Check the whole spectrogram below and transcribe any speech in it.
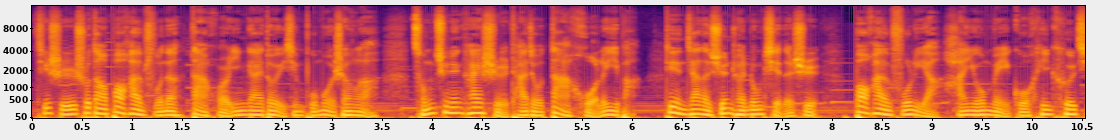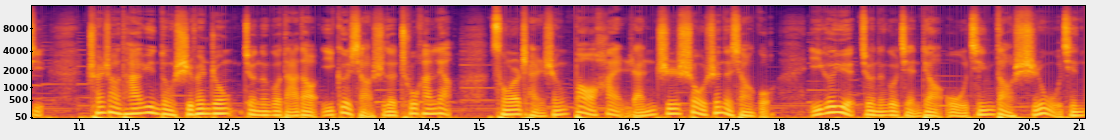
其实说到暴汗服呢，大伙儿应该都已经不陌生了。从去年开始，它就大火了一把。店家的宣传中写的是。暴汗服里啊含有美国黑科技，穿上它运动十分钟就能够达到一个小时的出汗量，从而产生暴汗燃脂瘦身的效果，一个月就能够减掉五斤到十五斤。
